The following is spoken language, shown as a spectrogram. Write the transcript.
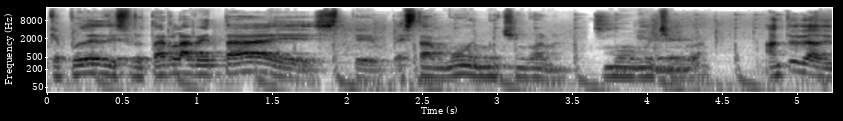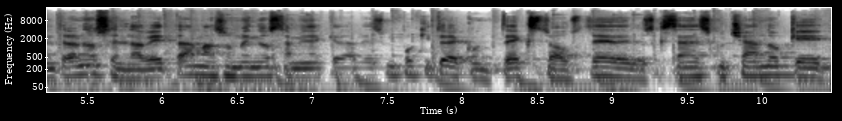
que, pude disfrutar la beta, este, está muy, muy chingona. Muy, muy chingona. Antes de adentrarnos en la beta, más o menos también hay que darles un poquito de contexto a ustedes, los que están escuchando, que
